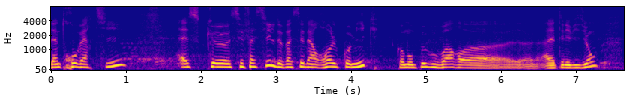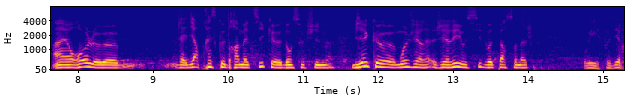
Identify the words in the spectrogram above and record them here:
d'introverti. Est-ce que c'est facile de passer d'un rôle comique, comme on peut vous voir euh, à la télévision, à un rôle, euh, j'allais dire presque dramatique euh, dans ce film? Bien que moi j'ai ri aussi de votre personnage. Oui, il faut dire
